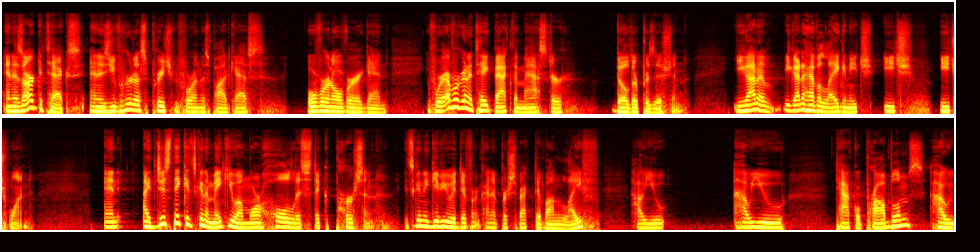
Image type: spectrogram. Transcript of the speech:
And as architects, and as you've heard us preach before on this podcast, over and over again, if we're ever going to take back the master builder position, you gotta you gotta have a leg in each each each one. And I just think it's going to make you a more holistic person. It's going to give you a different kind of perspective on life, how you how you tackle problems, how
